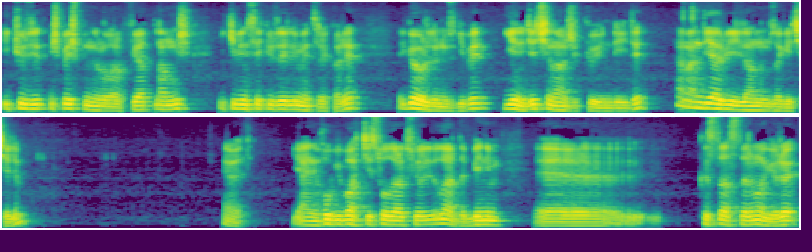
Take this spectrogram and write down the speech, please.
275 bin lira olarak fiyatlanmış. 2850 metrekare. E, gördüğünüz gibi Yenice Çınarcık köyündeydi. Hemen diğer bir ilanımıza geçelim. Evet. Yani hobi bahçesi olarak söylüyorlar da benim e, kıstaslarıma göre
